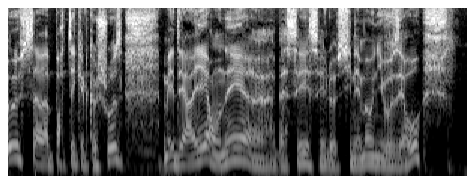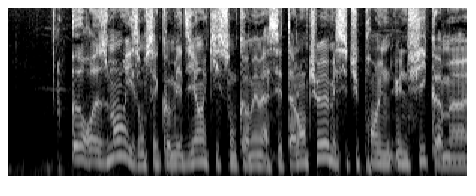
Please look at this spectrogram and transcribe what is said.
eux, ça va apporter quelque chose. Mais derrière, on est, bah, c'est c'est le cinéma au niveau zéro. Heureusement, ils ont ces comédiens qui sont quand même assez talentueux. Mais si tu prends une, une fille comme euh,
